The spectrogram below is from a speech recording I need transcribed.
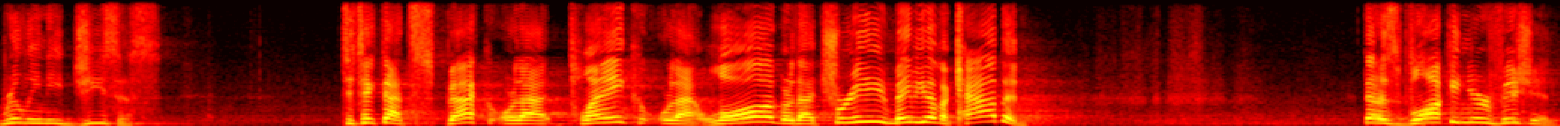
really need Jesus to take that speck or that plank or that log or that tree. Maybe you have a cabin that is blocking your vision.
